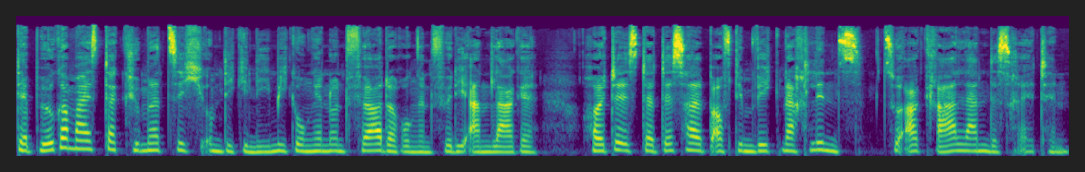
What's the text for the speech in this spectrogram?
Der Bürgermeister kümmert sich um die Genehmigungen und Förderungen für die Anlage. Heute ist er deshalb auf dem Weg nach Linz zur Agrarlandesrätin.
